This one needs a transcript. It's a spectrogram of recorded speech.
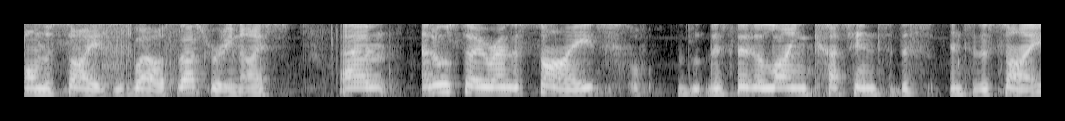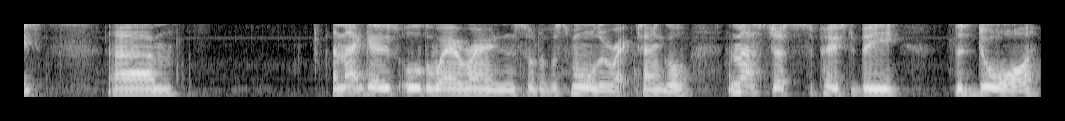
on the sides as well, so that's really nice. Um, and also around the side, there's there's a line cut into this into the side. Um, and that goes all the way around in sort of a smaller rectangle, and that's just supposed to be the door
